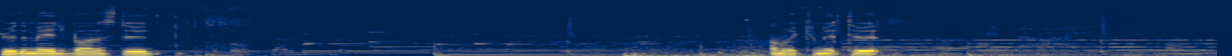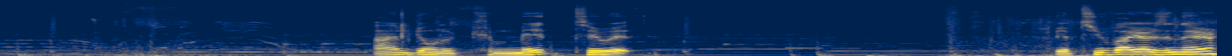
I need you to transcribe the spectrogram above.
Screw the mage bonus, dude. I'm gonna commit to it. I'm going to commit to it. We have two Veigars in there.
